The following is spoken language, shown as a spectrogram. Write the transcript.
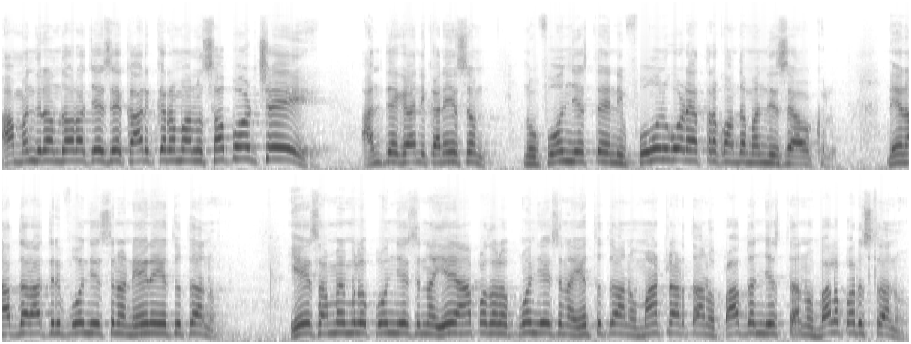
ఆ మందిరం ద్వారా చేసే కార్యక్రమాలను సపోర్ట్ చేయి. అంతేగాని కనీసం నువ్వు ఫోన్ చేస్తే నీ ఫోన్ కూడా ఎత్తరు కొంతమంది సేవకులు. నేను అర్ధరాత్రి ఫోన్ చేసినా నేనే ఎత్తుతాను. ఏ సమయంలో ఫోన్ చేసినా ఏ ఆపదలో ఫోన్ చేసినా ఎత్తుతాను మాట్లాడతాను ప్రార్థన చేస్తాను బలపరుస్తాను.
